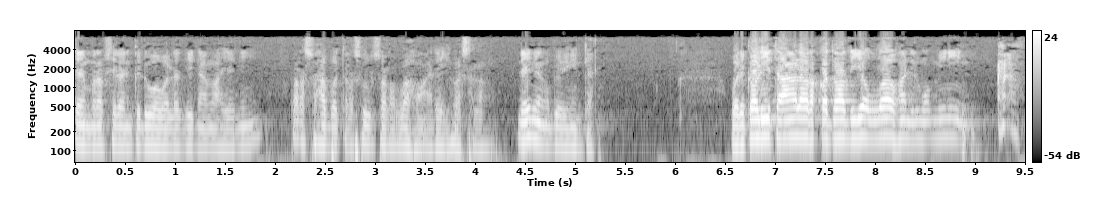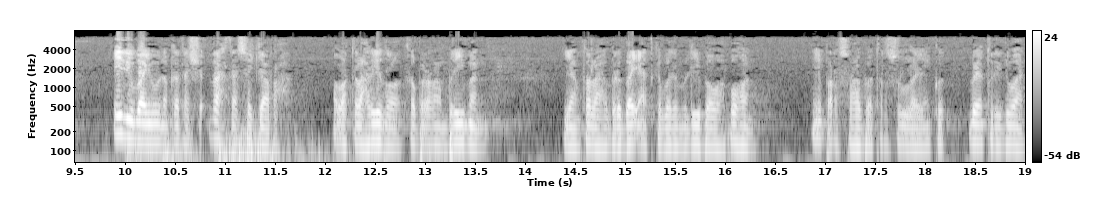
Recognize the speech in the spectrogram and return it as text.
Dan penafsiran kedua waladina mahyani para sahabat Rasul sallallahu alaihi wasallam. Dan yang beliau inginkan. Wa liqali ta'ala laqad radiyallahu 'anil mu'minin. Idh yubayyunaka tahta syajarah. Allah telah ridha kepada orang beriman yang telah berbaiat kepada di bawah pohon. Ini para sahabat Rasulullah yang ikut baiat ridwan.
